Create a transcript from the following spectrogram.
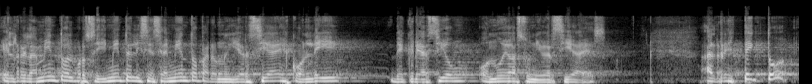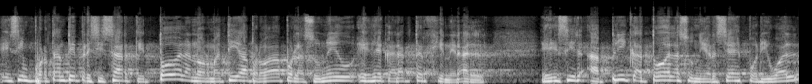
el reglamento del procedimiento de licenciamiento para universidades con ley de creación o nuevas universidades. Al respecto, es importante precisar que toda la normativa aprobada por la SUNEDU es de carácter general, es decir, aplica a todas las universidades por igual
